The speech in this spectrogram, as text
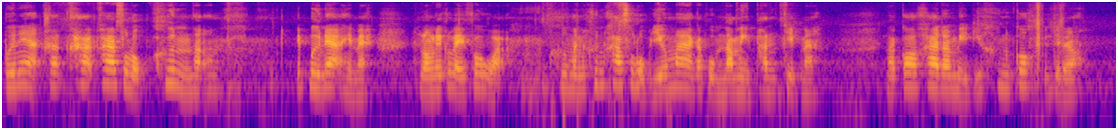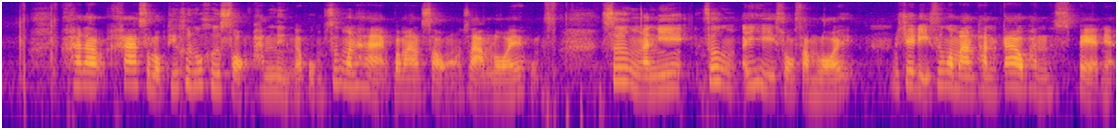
ปืนเนี้ยค่าค่าค่าสลบขึ้นทั้งไอ้ปืนเนี้ยเห็นไหมลองเล็กไรเฟิลอะคือมันขึ้นค่าสลบเยอะมากครับผมดาเมจพันเจ็ดนะแล้วก็ค่าดาเมจที่ขึ้นก็เดี๋ยวนะ ค่าค่าสลบที่ขึ้นก็คือสองพันหนึ่งครับผม ซึ่งมันห่างประมาณสองสามร้อยครับผม ซึ่งอันนี้ซึ่งไอ้สองสามร้อยไม่ใช่ดิซึ่งประมาณพันเก้าพันแปดเนี่ย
